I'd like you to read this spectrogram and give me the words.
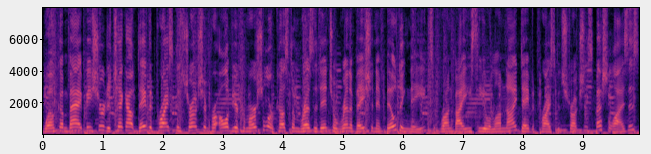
Welcome back. Be sure to check out David Price Construction for all of your commercial or custom residential renovation and building needs. Run by ECU alumni, David Price Construction specializes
